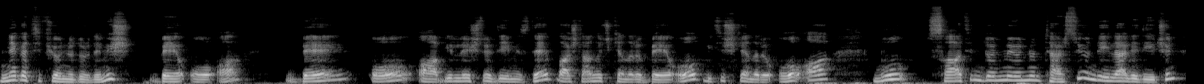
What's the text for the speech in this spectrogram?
negatif yönlüdür demiş. BOA. BOA birleştirdiğimizde başlangıç kenarı BO, bitiş kenarı OA. Bu saatin dönme yönünün tersi yönde ilerlediği için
